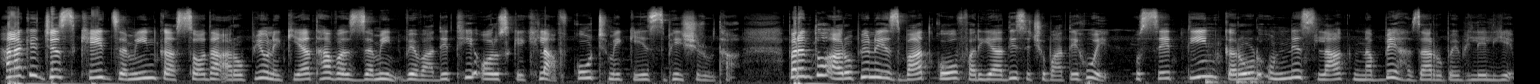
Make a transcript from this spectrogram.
हालाँकि जिस खेत ज़मीन का सौदा आरोपियों ने किया था, वह ज़मीन विवादित थी और उसके खिलाफ कोर्ट में केस भी शुरू था। परंतु आरोपियों ने इस बात को फरियादी से छुपाते हुए उससे तीन करोड़ उन्नीस लाख नब्बे हज़ार रुपए भी ले लिए।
